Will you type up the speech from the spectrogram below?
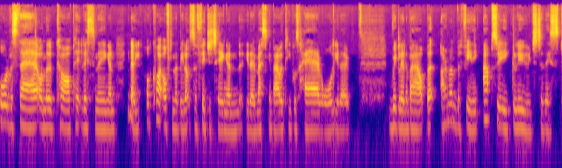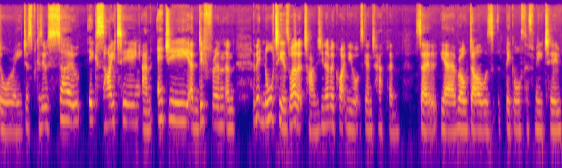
all of us there on the carpet listening, and you know, quite often there'd be lots of fidgeting and you know, messing about with people's hair or you know, wriggling about. But I remember feeling absolutely glued to this story just because it was so exciting and edgy and different and a bit naughty as well at times. You never quite knew what was going to happen. So yeah, Roald Dahl was a big author for me too.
